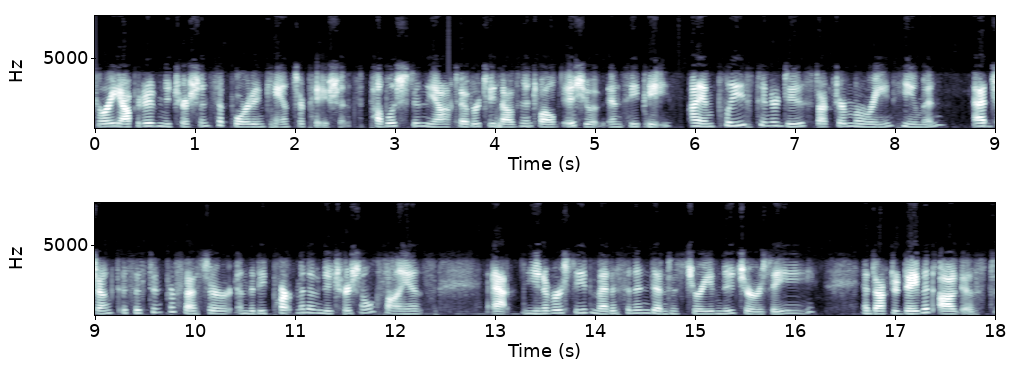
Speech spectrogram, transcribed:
Perioperative Nutrition Support in Cancer Patients, published in the October 2012 issue of NCP. I am pleased to introduce Dr. Maureen Huhmann, Adjunct Assistant Professor in the Department of Nutritional Science at University of Medicine and Dentistry of New Jersey, and Dr. David August,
